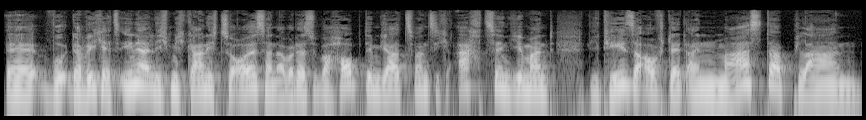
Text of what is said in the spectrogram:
Äh, wo, da will ich jetzt inhaltlich mich gar nicht zu äußern, aber dass überhaupt im Jahr 2018 jemand die These aufstellt, einen Masterplan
